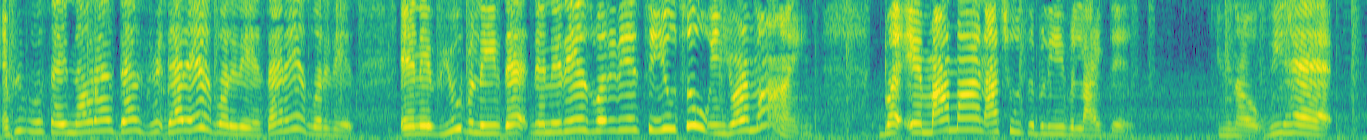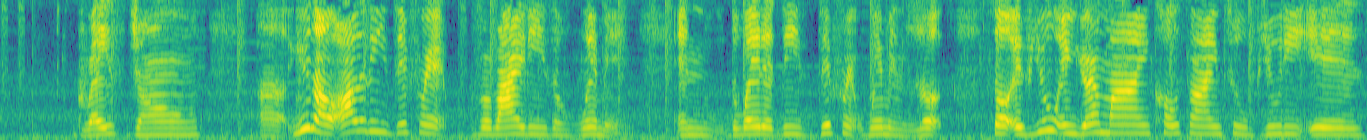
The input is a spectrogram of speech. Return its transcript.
And people will say, no, that's that's that is what it is. That is what it is. And if you believe that, then it is what it is to you too in your mind. But in my mind, I choose to believe it like this. You know, we had Grace Jones, uh, you know, all of these different varieties of women and the way that these different women looked. So if you in your mind co-sign to beauty is,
